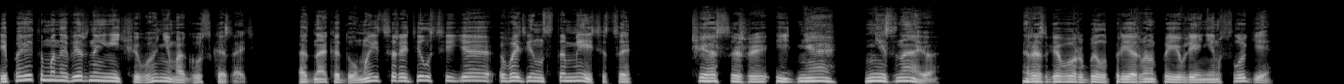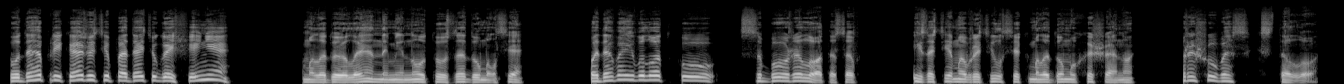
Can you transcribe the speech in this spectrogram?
и поэтому, наверное, ничего не могу сказать. Однако, думается, родился я в одиннадцатом месяце. Часа же и дня не знаю. Разговор был прерван появлением слуги. «Куда прикажете подать угощение?» Молодой Лэн на минуту задумался. «Подавай в лодку сбора лотосов и затем обратился к молодому Хашану. «Прошу вас к столу».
